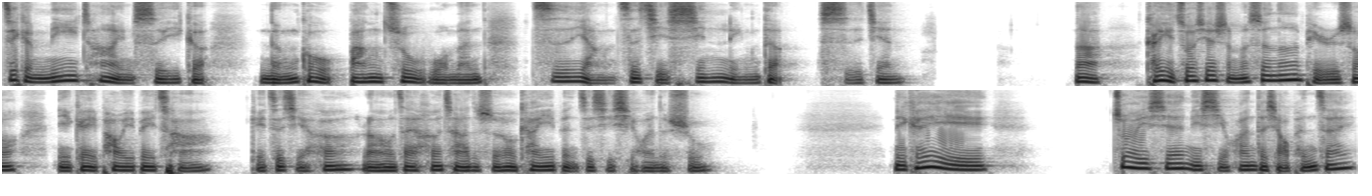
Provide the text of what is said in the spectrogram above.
这个 me time 是一个能够帮助我们滋养自己心灵的时间。那可以做些什么事呢？比如说，你可以泡一杯茶给自己喝，然后在喝茶的时候看一本自己喜欢的书。你可以做一些你喜欢的小盆栽，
